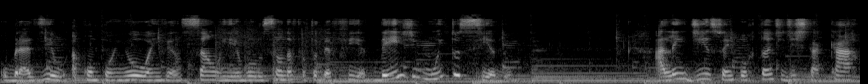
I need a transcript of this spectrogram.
O Brasil acompanhou a invenção e evolução da fotografia desde muito cedo. Além disso, é importante destacar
